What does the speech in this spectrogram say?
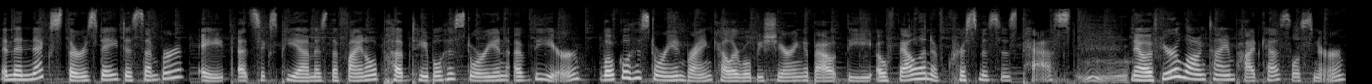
And then next Thursday, December 8th at 6 p.m., is the final Pub Table Historian of the Year. Local historian Brian Keller will be sharing about the O'Fallon of Christmases past. Ooh. Now, if you're a longtime podcast listener,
